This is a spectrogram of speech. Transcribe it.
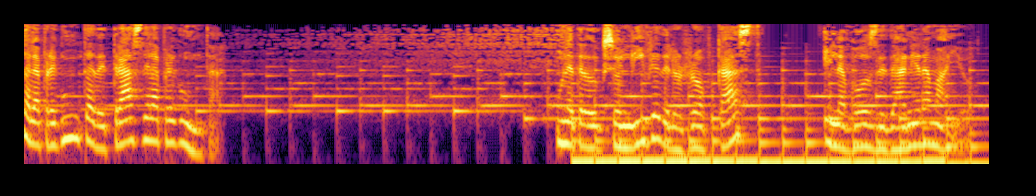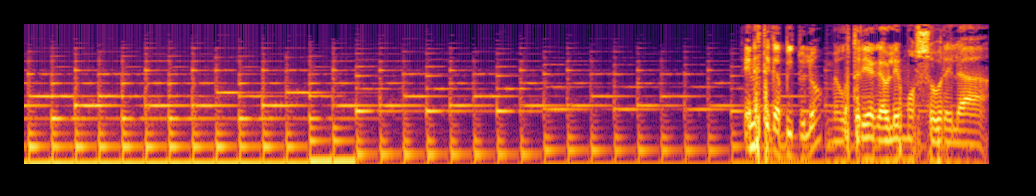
a la pregunta detrás de la pregunta. Una traducción libre de los Robcast en la voz de Daniel Amayo. En este capítulo me gustaría que hablemos sobre la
